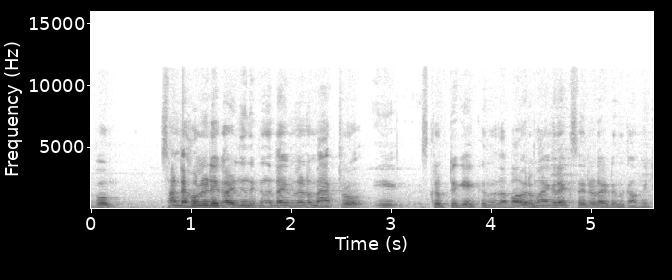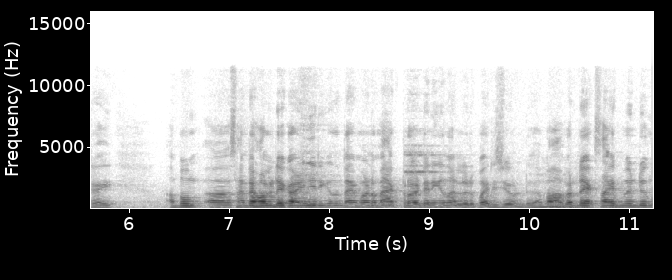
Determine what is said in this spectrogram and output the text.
ഇപ്പൊ സൺഡേ ഹോളിഡേ കഴിഞ്ഞ് നിൽക്കുന്ന ടൈമിലാണ് മാക്ട്രോ ഈ സ്ക്രിപ്റ്റ് കേൾക്കുന്നത്. അപ്പോൾ അവർ ഭയങ്കര എക്സൈറ്റഡ് ആയിട്ട് ഇത് കമ്മിറ്റ് ആയി അപ്പം സൺഡേ ഹോളിഡേ കഴിഞ്ഞിരിക്കുന്ന ടൈമാണ് മാക്ട്രോ ആയിട്ട് എനിക്ക് നല്ലൊരു പരിചയമുണ്ട്. അപ്പൊ അവരുടെ എക്സൈറ്റ്മെന്റും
